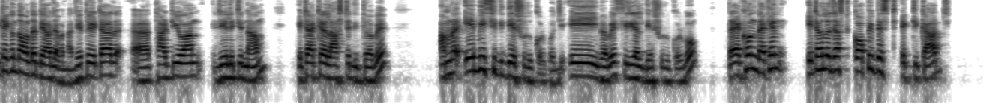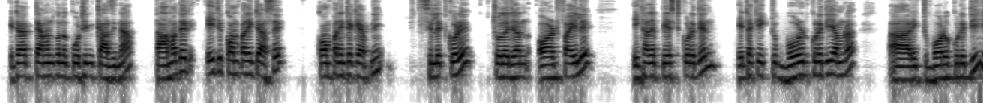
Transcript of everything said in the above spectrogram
এটা কিন্তু আমাদের দেওয়া যাবে না। যেহেতু এটার থার্টি ওয়ান রিয়েলিটি নাম, এটা একটা লাস্টে দিতে হবে। আমরা এবিসিডি দিয়ে শুরু করব, যে এইভাবে সিরিয়াল দিয়ে শুরু করব। তা এখন দেখেন, এটা হলো জাস্ট কপি পেস্ট একটি কাজ। এটা তেমন কোনো কঠিন কাজই না। তা আমাদের এই যে কোম্পানিটা আছে, কোম্পানিটাকে আপনি সিলেক্ট করে চলে যান ওয়ার্ড ফাইলে এখানে পেস্ট করে দেন। এটাকে একটু বোল্ড করে দিই আমরা, আর একটু বড় করে দিই।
